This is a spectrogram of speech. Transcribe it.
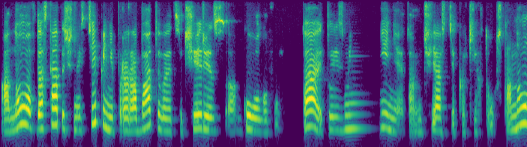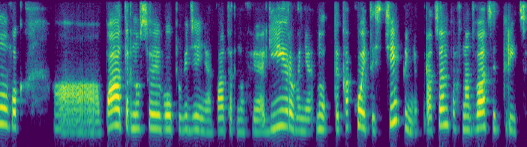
оно в достаточной степени прорабатывается через голову. Да, это изменение там, части каких-то установок, паттернов своего поведения, паттернов реагирования, ну, до какой-то степени, процентов на 20-30.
